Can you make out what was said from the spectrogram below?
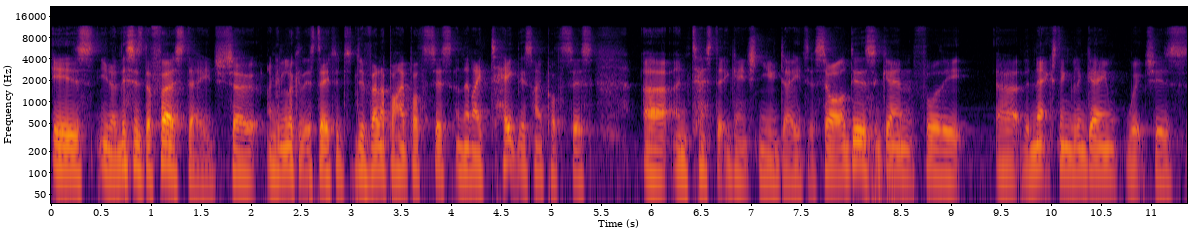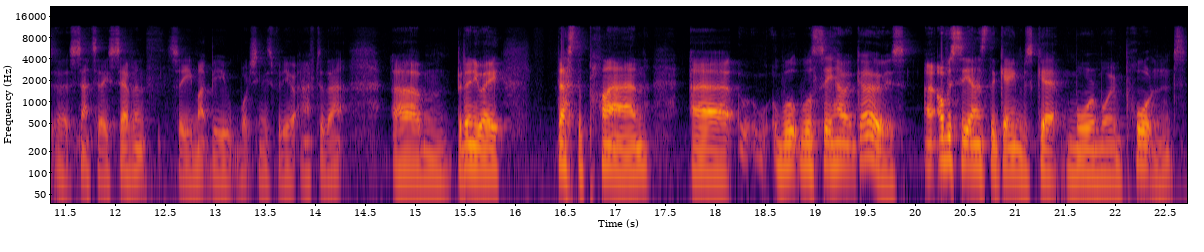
is, you know, this is the first stage. So I'm going to look at this data to develop a hypothesis, and then I take this hypothesis uh, and test it against new data. So I'll do this again for the uh, the next England game, which is uh, Saturday 7th. So you might be watching this video after that. Um, but anyway, that's the plan. Uh, we'll, we'll see how it goes. And obviously, as the games get more and more important,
